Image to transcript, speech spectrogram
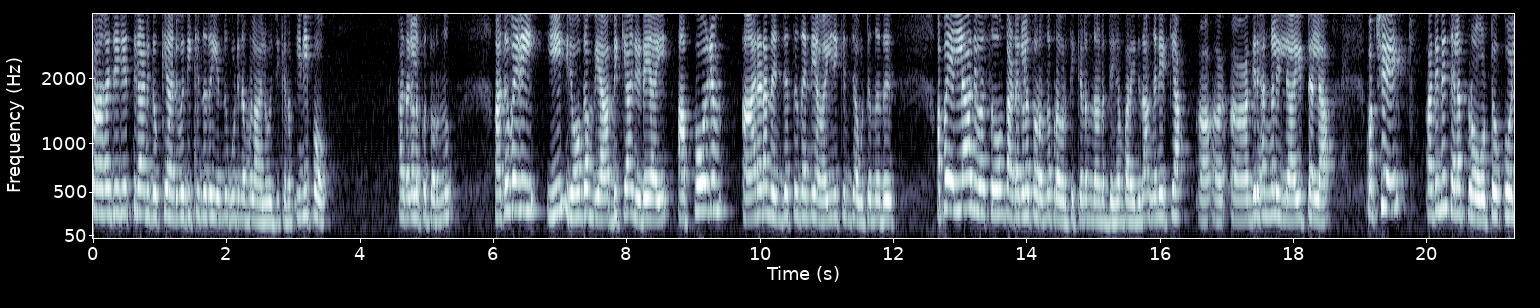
സാഹചര്യത്തിലാണ് ഇതൊക്കെ അനുവദിക്കുന്നത് എന്നുകൂടി നമ്മൾ ആലോചിക്കണം. ഇനിയിപ്പോ കടകളൊക്കെ തുറന്നു. അതുവഴി ഈ രോഗം വ്യാപിക്കാൻ ഇടയായി അപ്പോഴും ആരുടെ നെഞ്ചത്ത് തന്നെ ആയിരിക്കും ചവിട്ടുന്നത്. അപ്പൊ എല്ലാ ദിവസവും കടകൾ തുറന്ന് പ്രവർത്തിക്കണം എന്നാണ് അദ്ദേഹം പറയുന്നത്. അങ്ങനെയൊക്കെ ആഗ്രഹങ്ങളില്ലായിട്ടല്ല. പക്ഷേ അതിന് ചില പ്രോട്ടോകോൾ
